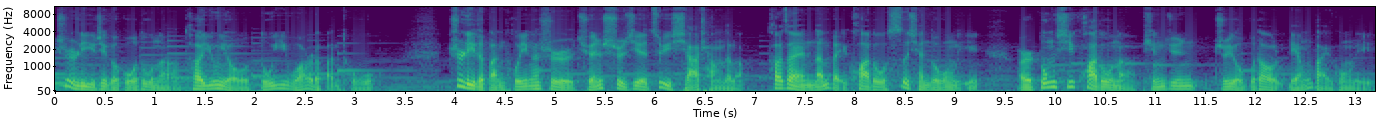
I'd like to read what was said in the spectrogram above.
智利这个国度呢，它拥有独一无二的版图。智利的版图应该是全世界最狭长的了，它在南北跨度四千多公里。而东西跨度呢，平均只有不到两百公里，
